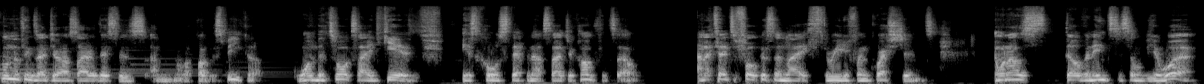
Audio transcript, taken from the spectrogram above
One of the things I do outside of this is I'm a public speaker. One of the talks I give is called Stepping Outside Your Comfort Zone. And I tend to focus on like three different questions. And when I was delving into some of your work,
